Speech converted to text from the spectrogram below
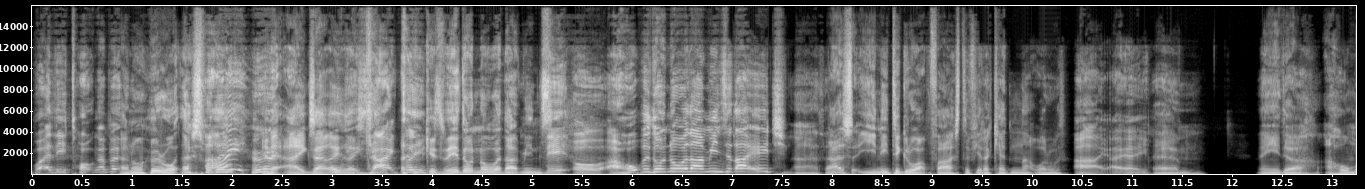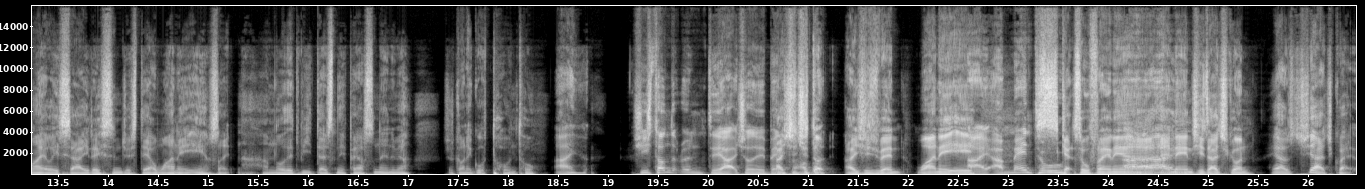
what are they talking about? I know who wrote this for Aye, them. who- And it, aye, exactly, like, Exactly. because they don't know what that means. They, oh, I hope they don't know what that means at that age. Nah, that's you need to grow up fast if you're a kid in that world. Aye, aye, aye. Um, then you do a, a whole Miley Cyrus and just do a 180. It's like, nah, I'm not the wee Disney person anymore. Just going to go tonto. Aye. She's turned it round to actually I bench she hurdle. done, I she's went 180, Aye, a mental. schizophrenia, Aye. and then she's actually gone, yeah, she's actually quite,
